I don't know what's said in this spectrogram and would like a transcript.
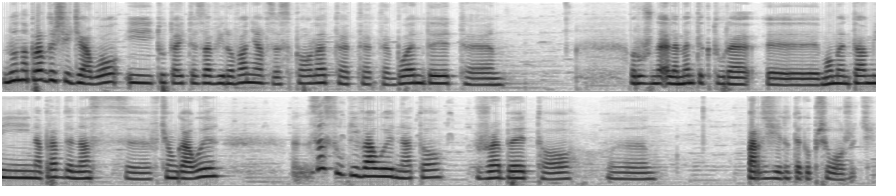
no naprawdę się działo i tutaj te zawirowania w zespole, te, te, te błędy, te różne elementy, które y, momentami naprawdę nas y, wciągały, zasługiwały na to, żeby to y, bardziej się do tego przyłożyć.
